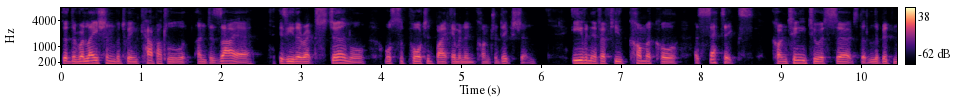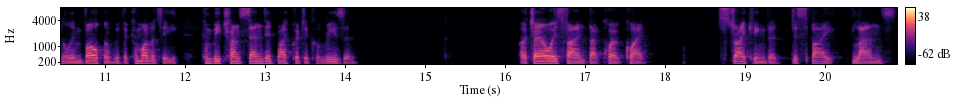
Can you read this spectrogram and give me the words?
that the relation between capital and desire is either external or supported by immanent contradiction, even if a few comical ascetics continue to assert that libidinal involvement with the commodity can be transcended by critical reason. Which I always find that quote quite striking that despite Land's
